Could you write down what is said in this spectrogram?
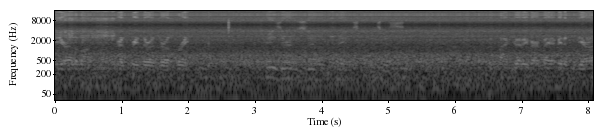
Sierra, the Boston, Sierra 3003. 3003 Swiss. Swiss 52 heavy Verify heavy to Sierra.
